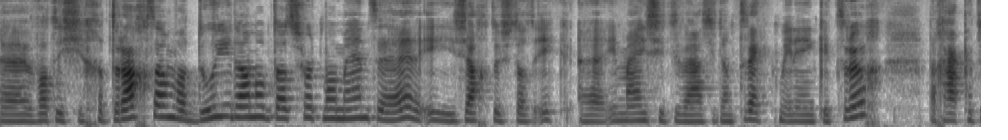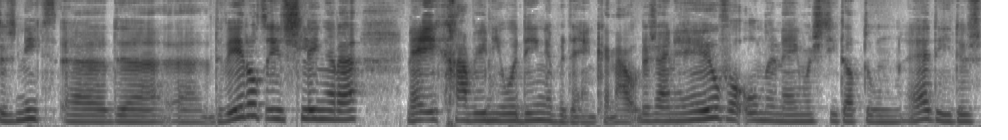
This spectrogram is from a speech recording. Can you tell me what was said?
Uh, wat is je gedrag dan? Wat doe je dan op dat soort momenten? Hè? Je zag dus dat ik uh, in mijn situatie, dan trek ik me in één keer terug. Dan ga ik het dus niet uh, de, de wereld inslingeren. Nee, ik ga weer nieuwe dingen bedenken. Nou, er zijn heel veel ondernemers die dat doen. Hè? Die dus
